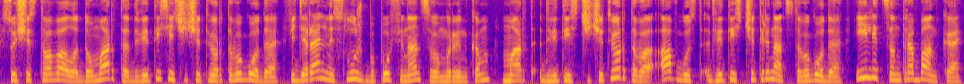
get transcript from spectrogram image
существовала до марта 2004 года, Федеральной службы по финансовым рынкам, март 2004 август 2013 года или Центробанка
